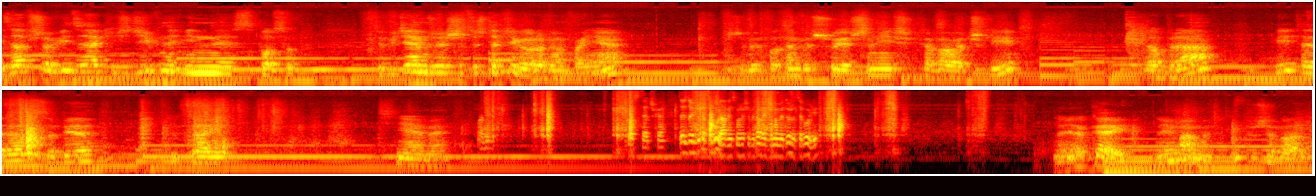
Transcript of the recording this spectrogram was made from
I zawsze widzę jakiś dziwny, inny sposób. Tu widziałem, że jeszcze coś takiego robią fajnie. Żeby potem wyszły jeszcze mniejsze kawałeczki. Dobra. I teraz sobie tutaj tniemy. No i okej, no i mamy, proszę bardzo.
